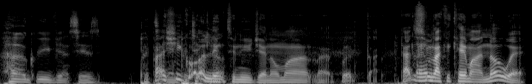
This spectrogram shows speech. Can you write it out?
her grievances. But she got a link to New Gen on my like. That, that just Um, seemed like it came out of nowhere.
